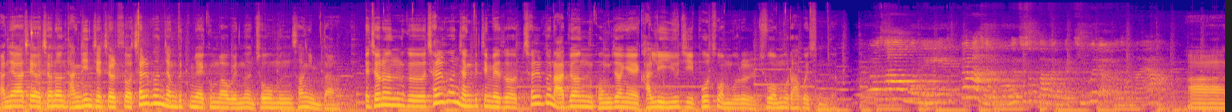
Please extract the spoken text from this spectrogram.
안녕하세요. 저는 당진제철소 철근 정비팀에 근무하고 있는 조문성입니다. 저는 그 철근 정비팀에서 철근 아변 공정의 관리 유지 보수 업무를 주 업무로 하고 있습니다. 아,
